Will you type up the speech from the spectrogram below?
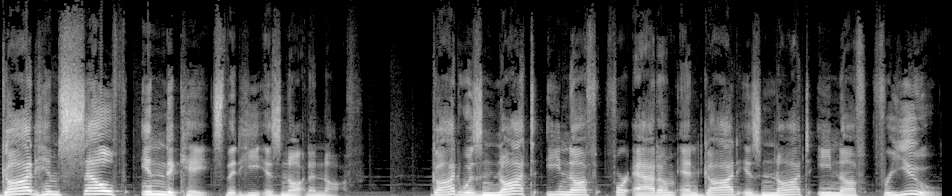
God Himself indicates that He is not enough. God was not enough for Adam, and God is not enough for you.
